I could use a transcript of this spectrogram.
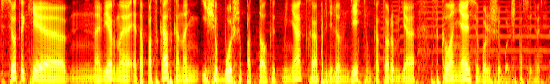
все-таки, наверное, эта подсказка, она еще больше подталкивает меня к определенным действиям, к которым я склоняюсь все больше и больше в последнее время.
